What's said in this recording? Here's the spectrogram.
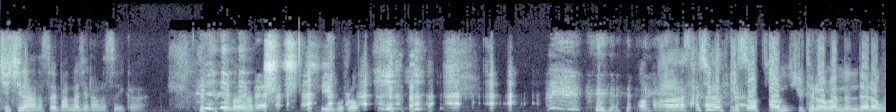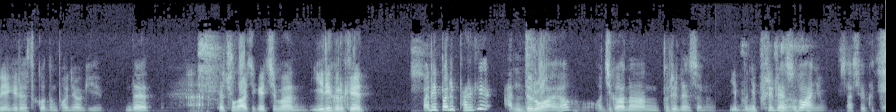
짓지는 않았어요. 만나진 않았으니까. 곤란한 느낌으로. 아, 사실은 벌써 다음 일 들어갔는데라고 얘기를 했었거든 번역이. 근데 아. 대충 아시겠지만 일이 그렇게 빠리빠리빠리 게 안 들어와요. 어지간한 프리랜서는. 이분이 프리랜서도 음. 아니고 사실 그때.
